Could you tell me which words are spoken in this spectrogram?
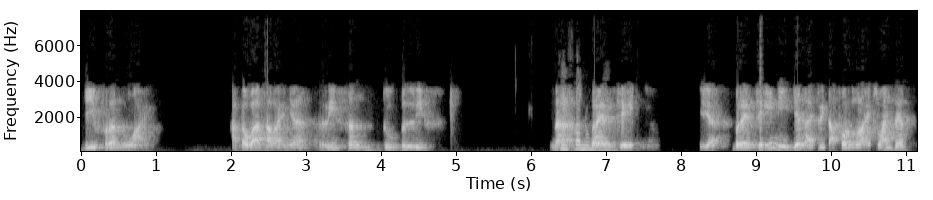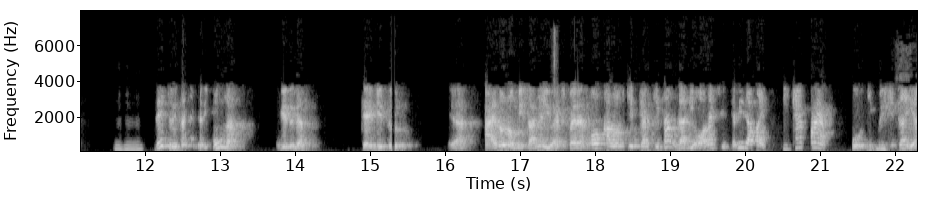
Different why. Atau bahasa lainnya, reason to believe. Nah, Different brand why. C, iya, brand C ini dia nggak cerita formula XYZ. Mm -hmm. Dia ceritanya dari bunga, gitu kan? Kayak gitu. Ya, I don't know, misalnya you experience, oh kalau skincare kita nggak diolesin, jadi diapain? Dicepret. Oh, ini beda ya.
